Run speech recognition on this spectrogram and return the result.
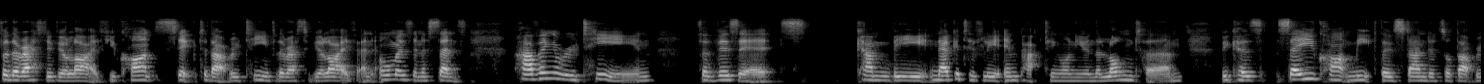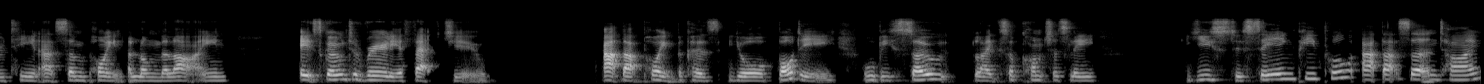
for the rest of your life. You can't stick to that routine for the rest of your life. And almost in a sense, having a routine for visits can be negatively impacting on you in the long term because say you can't meet those standards of that routine at some point along the line it's going to really affect you at that point because your body will be so like subconsciously used to seeing people at that certain time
